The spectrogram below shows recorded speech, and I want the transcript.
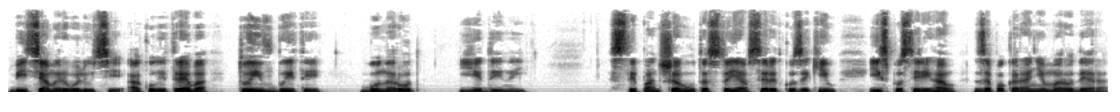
бійцями революції, а коли треба, то і вбитий, бо народ єдиний. Степан Шагута стояв серед козаків і спостерігав за покаранням мародера,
